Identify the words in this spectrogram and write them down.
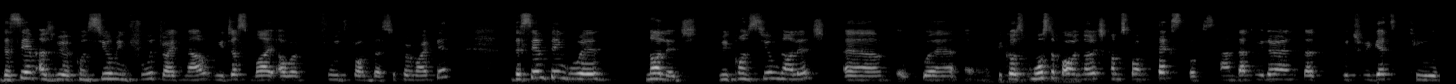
the same as we are consuming food right now. We just buy our food from the supermarket. The same thing with knowledge. We consume knowledge uh, because most of our knowledge comes from textbooks and that we learn that which we get through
